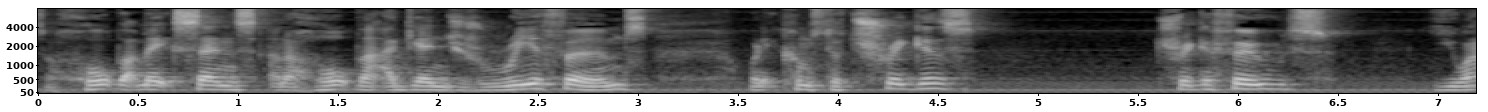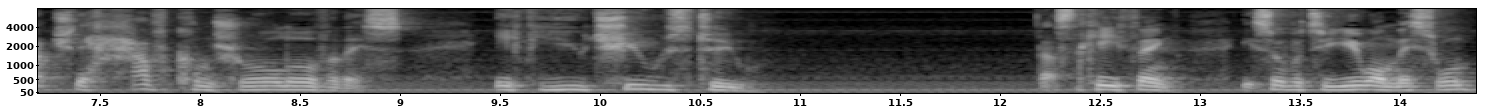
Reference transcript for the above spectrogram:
So I hope that makes sense, and I hope that again just reaffirms when it comes to triggers, trigger foods, you actually have control over this if you choose to. That's the key thing. It's over to you on this one.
